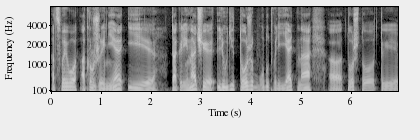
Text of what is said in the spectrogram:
от своего окружения и так или иначе люди тоже будут влиять на э, то, что ты э,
